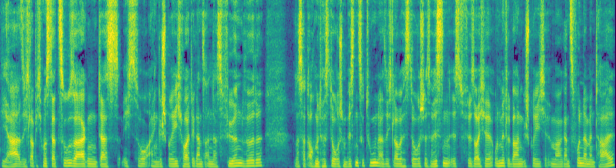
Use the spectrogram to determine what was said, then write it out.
Ja, also ich glaube, ich muss dazu sagen, dass ich so ein Gespräch heute ganz anders führen würde. Das hat auch mit historischem Wissen zu tun. Also ich glaube, historisches Wissen ist für solche unmittelbaren Gespräche immer ganz fundamental,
